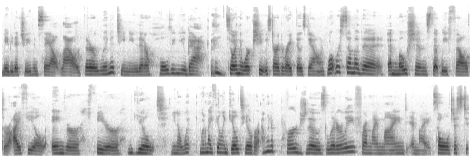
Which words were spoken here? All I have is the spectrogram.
maybe that you even say out loud that are limiting you, that are holding you back? so in the worksheet, we started to write those down. What were some of the emotions that we felt or I feel anger, fear, guilt? You know, what, what am I feeling guilty over? I want to purge those literally from my mind and my soul just to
